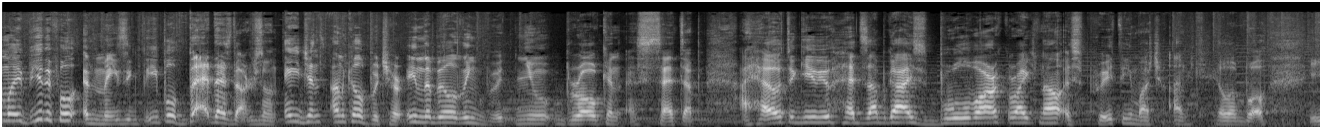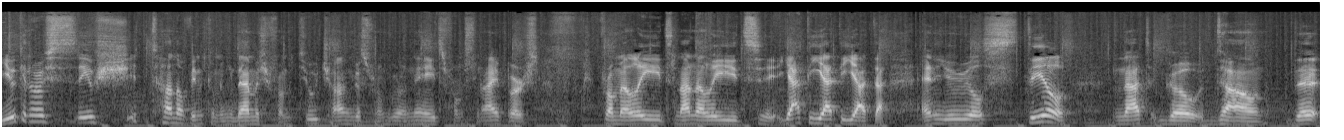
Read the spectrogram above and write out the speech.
my beautiful, amazing people, badass Dark Zone agents, Uncle Butcher in the building with new broken setup. I have to give you heads up guys, Bulwark right now is pretty much unkillable. You can receive shit ton of incoming damage from two chungas, from grenades, from snipers, from elites, non-elites, yata yata yata, and you will still not go down. The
